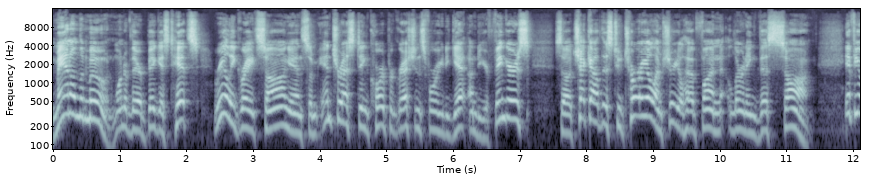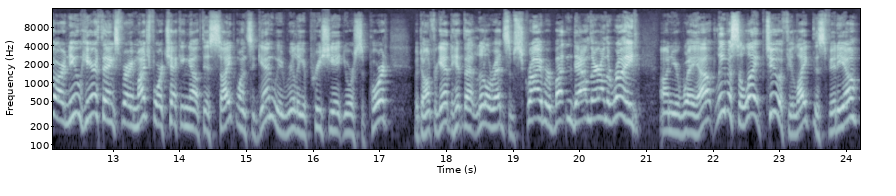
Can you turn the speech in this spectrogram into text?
Man on the Moon, one of their biggest hits. Really great song and some interesting chord progressions for you to get under your fingers. So check out this tutorial. I'm sure you'll have fun learning this song. If you are new here, thanks very much for checking out this site. Once again, we really appreciate your support. But don't forget to hit that little red subscriber button down there on the right on your way out. Leave us a like too if you like this video.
